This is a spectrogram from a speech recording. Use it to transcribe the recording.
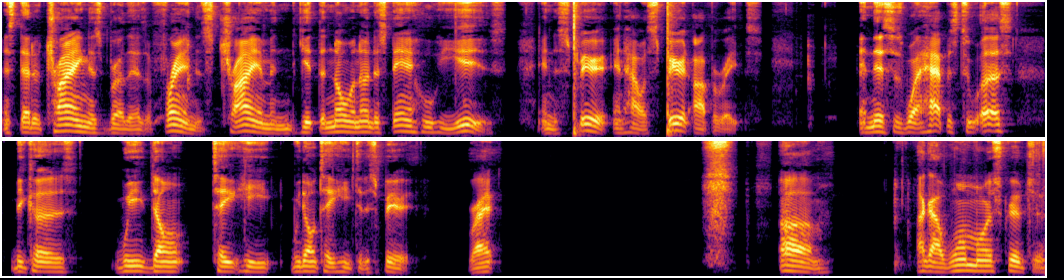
Instead of trying this brother as a friend, is try him and get to know and understand who he is and the spirit and how a spirit operates. And this is what happens to us because we don't take heed, we don't take heed to the spirit, right? Um, I got one more scripture,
